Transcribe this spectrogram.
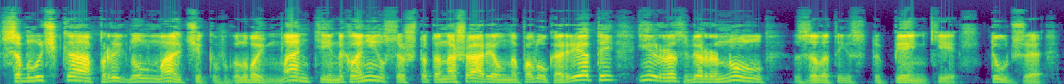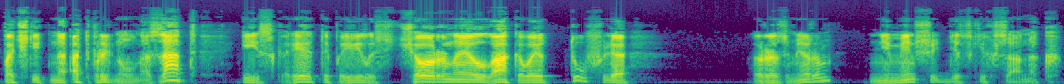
С облучка прыгнул мальчик в голубой мантии, наклонился, что-то нашарил на полу кареты и развернул золотые ступеньки, тут же почтительно отпрыгнул назад, и из кареты появилась черная лаковая туфля размером не меньше детских санок.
